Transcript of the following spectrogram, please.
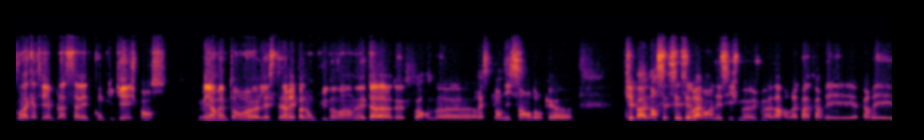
pour la quatrième place, ça va être compliqué, je pense. Mais en même temps, Leicester n'est pas non plus dans un état de forme resplendissant. Donc, je sais pas. Non, c'est vraiment indécis. Je ne me, je pas à faire des, à faire des,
